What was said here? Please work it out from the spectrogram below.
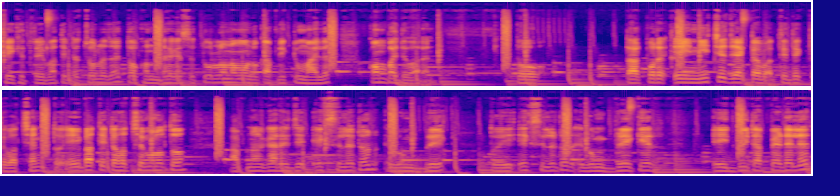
সেই ক্ষেত্রে এই বাতিটা চলে যায়। তখন দেখা গেছে তুলনামূলক আপনি একটু মাইলেজ কম পাইতে পারেন। তো তারপরে এই নিচে যে একটা বাতি দেখতে পাচ্ছেন, তো এই বাতিটা হচ্ছে মূলত আপনার গাড়ির যে এক্সিলেটর এবং ব্রেক তো এই এক্সিলেটর এবং ব্রেকের এই দুইটা প্যাডেলের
